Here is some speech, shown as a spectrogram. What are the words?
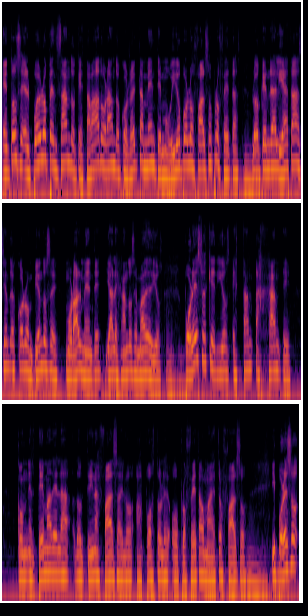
Entonces el pueblo pensando que estaba adorando correctamente, movido por los falsos profetas, lo que en realidad estaba haciendo es corrompiéndose moralmente y alejándose más de Dios. Por eso es que Dios es tan tajante con el tema de la doctrina falsa y los apóstoles o profetas o maestros falsos. Mm. Y por eso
